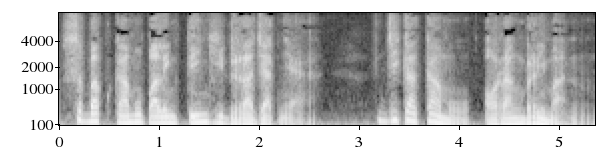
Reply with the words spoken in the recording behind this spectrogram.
sebab kamu paling tinggi derajatnya, jika kamu orang beriman.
